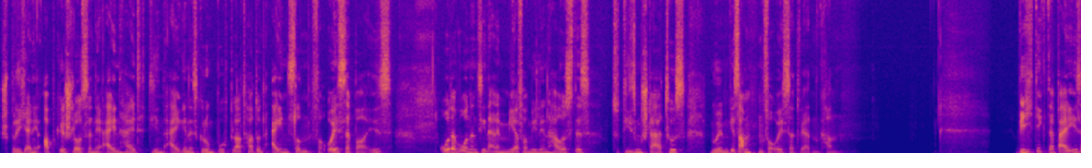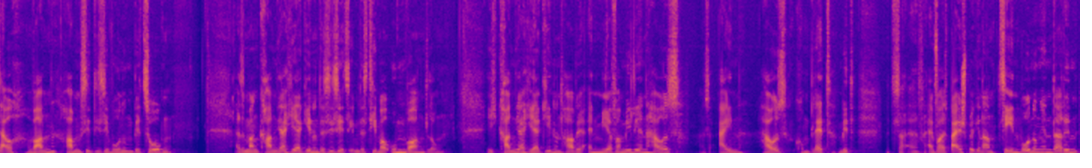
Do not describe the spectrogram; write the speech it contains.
sprich eine abgeschlossene Einheit, die ein eigenes Grundbuchblatt hat und einzeln veräußerbar ist? Oder wohnen Sie in einem Mehrfamilienhaus, das zu diesem Status nur im Gesamten veräußert werden kann? Wichtig dabei ist auch, wann haben Sie diese Wohnung bezogen? Also man kann ja hergehen, und das ist jetzt eben das Thema Umwandlung. Ich kann ja hergehen und habe ein Mehrfamilienhaus, also ein Haus komplett mit, mit, einfach als Beispiel genannt, zehn Wohnungen darin,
